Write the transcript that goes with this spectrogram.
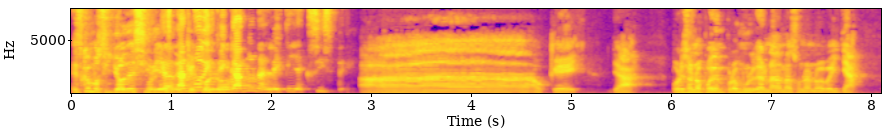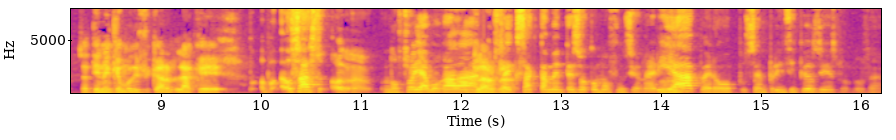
es como si yo Porque decidiera de están color... modificando una ley que ya existe. Ah, ok, ya. Por eso no pueden promulgar nada más una nueva y ya. O sea, tienen que modificar la que... O sea, no soy abogada, Claro, no sé claro. exactamente eso cómo funcionaría, pero pues en principio sí es, o sea,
